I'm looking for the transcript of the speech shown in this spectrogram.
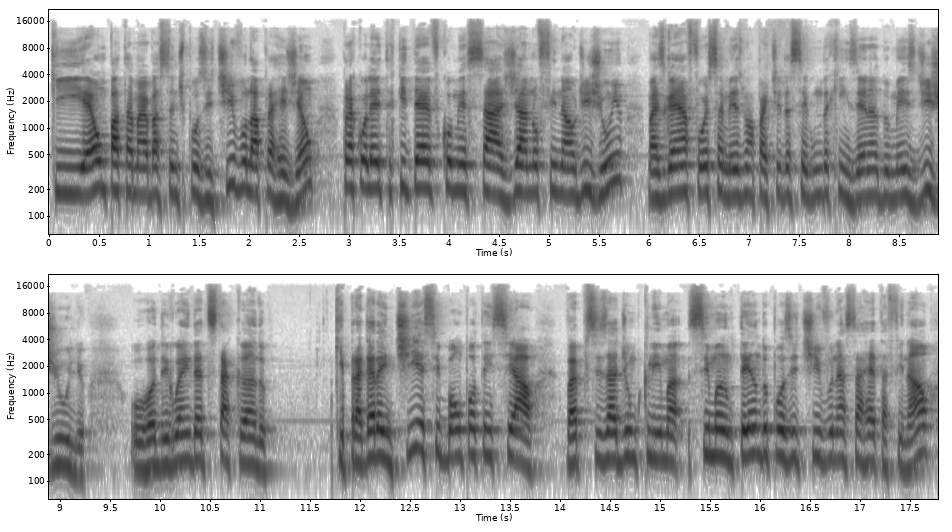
que é um patamar bastante positivo lá para a região, para a colheita que deve começar já no final de junho, mas ganhar força mesmo a partir da segunda quinzena do mês de julho. O Rodrigo ainda destacando que para garantir esse bom potencial vai precisar de um clima se mantendo positivo nessa reta final,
